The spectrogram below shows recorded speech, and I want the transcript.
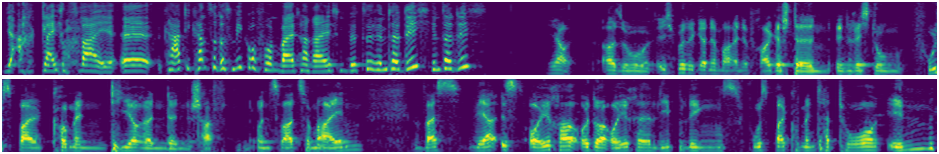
Ja, ach, gleich zwei. Äh, Kati, kannst du das Mikrofon weiterreichen, bitte? Hinter dich, hinter dich? Ja, also ich würde gerne mal eine Frage stellen in Richtung Fußball-Kommentierendenschaften. Und zwar zum einen, was, wer ist eurer oder eure Lieblingsfußballkommentatorin?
